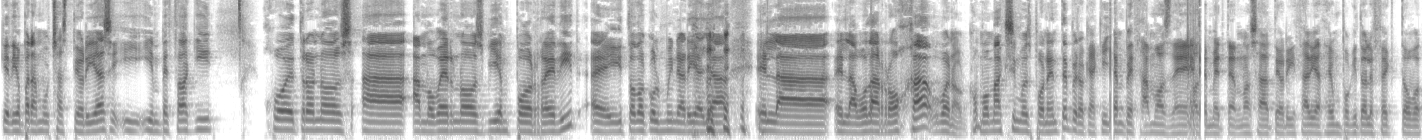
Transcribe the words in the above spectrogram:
que dio para muchas teorías y empezó aquí Juego de Tronos a, movernos bien por Reddit eh, y todo culminaría ya en la, en la boda roja, bueno, como máximo exponente, pero que aquí ya empezamos de, meternos a teorizar y hacer un poquito el efecto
